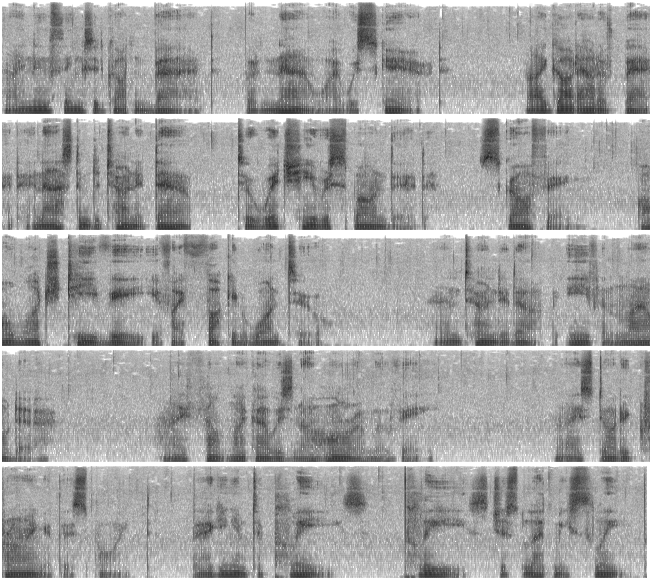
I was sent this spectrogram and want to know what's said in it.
I knew things had gotten bad, but now I was scared. I got out of bed and asked him to turn it down, to which he responded, scoffing, I'll watch TV if I fucking want to, and turned it up even louder. I felt like I was in a horror movie. I started crying at this point, begging him to please, please just let me sleep.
